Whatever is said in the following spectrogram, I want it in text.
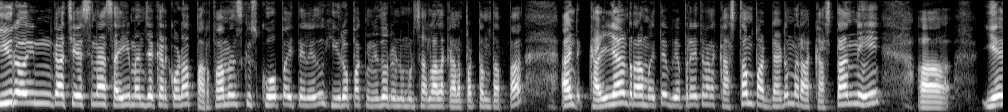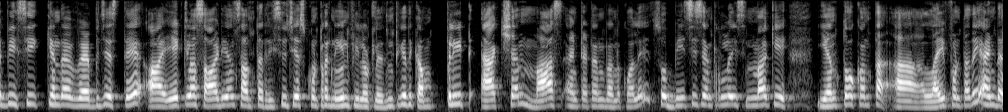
హీరోయిన్గా చేసిన సై మంజకర్ కూడా పర్ఫార్మెన్స్కి స్కోప్ అయితే లేదు. హీరో పక్కన ఏదో రెండు మూడు సార్లు అలా కనపడటం తప్ప. అండ్ కళ్యాణ్ రామ్ అయితే విపరీతమైన కష్టం పడ్డాడు. మరి ఆ కష్టాన్ని ఏబీసీ కింద విభజిస్తే ఆ ఏ క్లాస్ ఆడియన్స్ అంత రిసీవ్ చేసుకుంటారని నేను ఫీల్ అవ్వట్లేదు. ఎందుకంటే కంప్లీట్ యాక్షన్ మాస్ ఎంటర్టైనర్ అనుకోవాలి. సో బీసీ సెంటర్లో ఈ సినిమాకి ఎంతో కొంత లైఫ్ ఉంటుంది. అండ్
